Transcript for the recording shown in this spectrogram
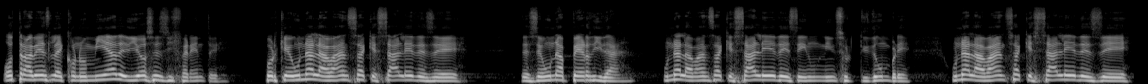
otra vez, la economía de Dios es diferente, porque una alabanza que sale desde, desde una pérdida, una alabanza que sale desde una incertidumbre, una alabanza que sale desde,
